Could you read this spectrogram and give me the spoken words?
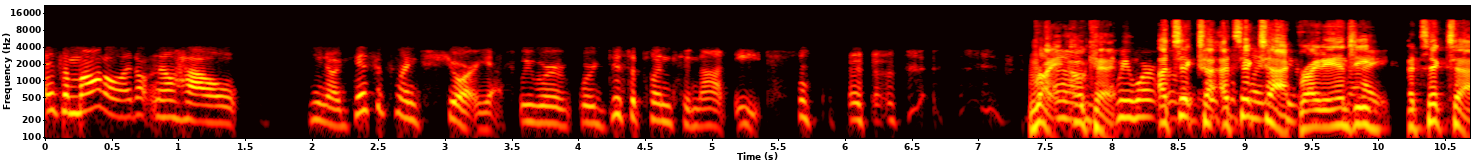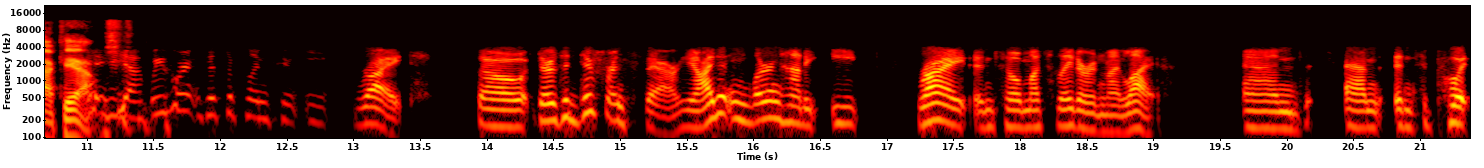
As a model, I don't know how you know, discipline, sure, yes, we were were disciplined to not eat. right. Um, okay. We weren't a tic tac, a tic tac, right, Angie? Right. A tic tac, yeah. Yeah, we weren't disciplined to eat right. So there's a difference there. You know, I didn't learn how to eat right until much later in my life, and and and to put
